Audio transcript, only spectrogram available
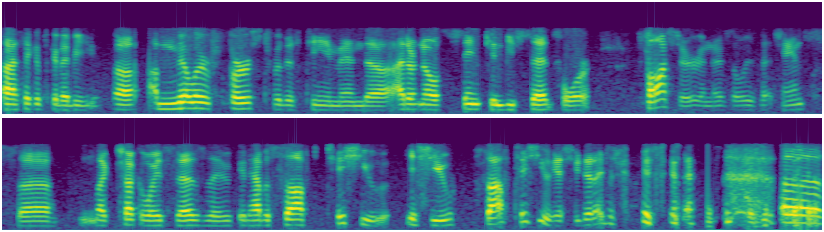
I think it's going to be uh, a Miller first for this team, and uh, I don't know if the same can be said for Foster. And there's always that chance, uh, like Chuck always says, they could have a soft tissue issue soft tissue issue. Did I just say that? uh,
